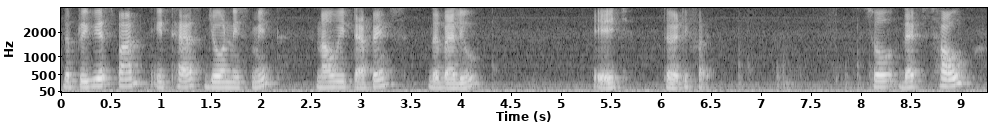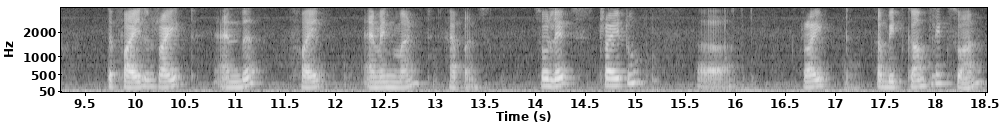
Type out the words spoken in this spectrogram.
The previous one it has John Smith. Now it appends the value age 35 so that's how the file write and the file amendment happens. So let's try to uh, write a bit complex one.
